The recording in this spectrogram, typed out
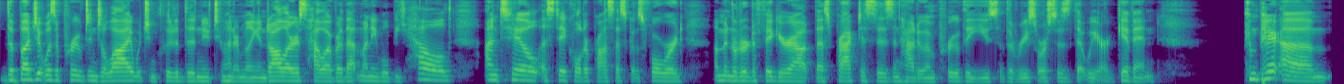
the budget was approved in July, which included the new $200 million. However, that money will be held until a stakeholder process goes forward um, in order to figure out best practices and how to improve the use of the resources that we are given. Compare, um,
